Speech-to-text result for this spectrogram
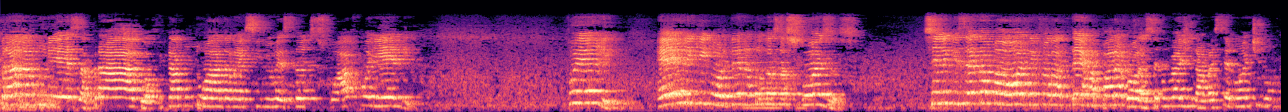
para a natureza, para a água ficar amontoada lá em cima e o restante escoar foi ele. Foi ele. É ele quem ordena todas as coisas. Se ele quiser dar uma ordem e falar, terra, para agora, você não vai girar, vai ser noite no.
